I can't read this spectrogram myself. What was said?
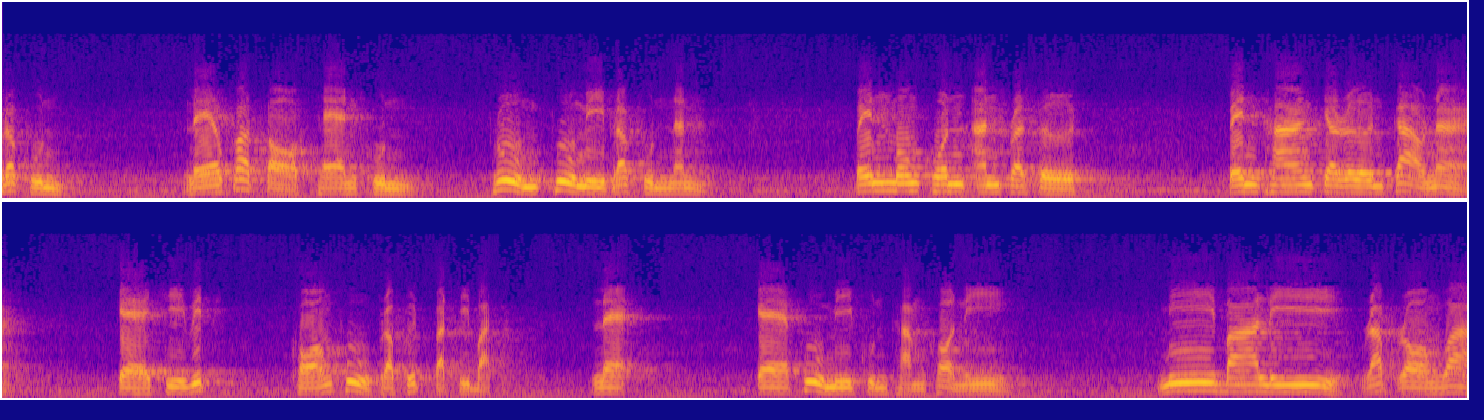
พระคุณ แล้วก็ตอบแทนคุณผู้ผู้มีพระคุณนั้น เป็นมงคลอันประเสริฐ เป็นทางเจริญก้าวหน้า แก่ชีวิตของผู้ประพฤติปฏิบัติ และแก่ผู้มีคุณธรรมข้อนี้ มีบาลีรับรองว่า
